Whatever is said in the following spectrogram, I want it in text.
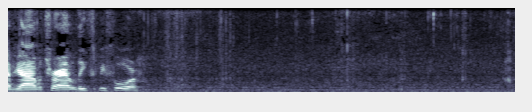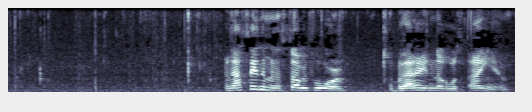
Have y'all ever tried leeks before? And I've seen them in the store before, but I didn't know it was onion.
